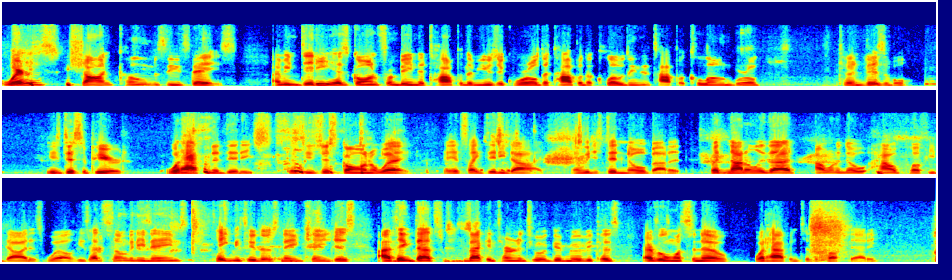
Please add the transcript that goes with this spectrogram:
Where is Sean Combs these days? I mean, Diddy has gone from being the top of the music world, the top of the clothing, the top of cologne world, to invisible. He's disappeared. What happened to Diddy? Because he's just gone away. It's like Diddy died, and we just didn't know about it. But not only that, I want to know how Puffy died as well. He's had so many names. Take me through those name changes. I think that's that could turn into a good movie because everyone wants to know what happened to the Puff Daddy.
